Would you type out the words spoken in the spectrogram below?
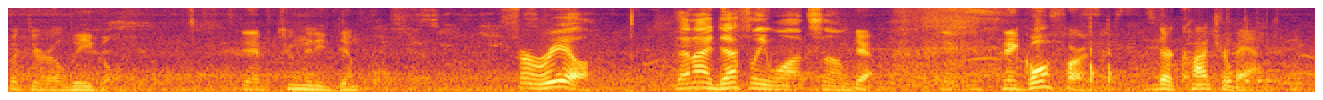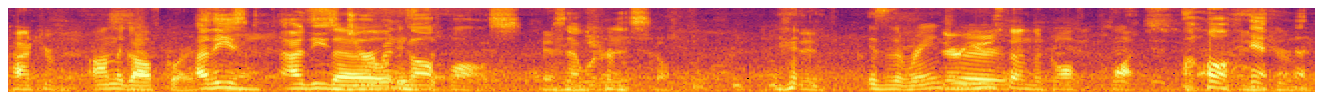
but they're illegal. They have too many dimples. for real. Then I definitely want some. Yeah, they, they go farther. They're contraband Contraband. on the golf course. Are these are these So German is golf the- balls? Is that what it is? Is the Ranger? They're used on the golf putts Oh, in yeah. Germany.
